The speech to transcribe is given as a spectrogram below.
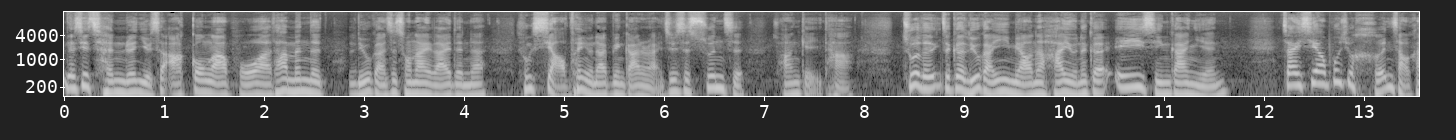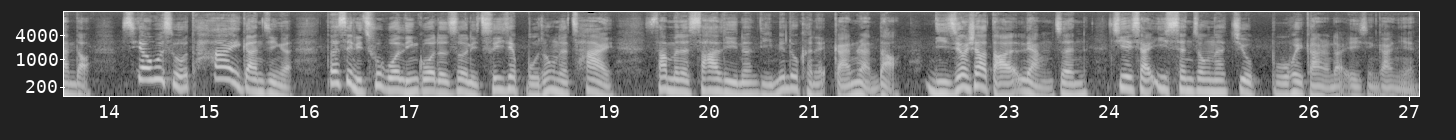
那些成人也是阿公阿婆啊，他们的流感是从哪里来的呢？从小朋友那边感染，就是孙子传给他。除了这个流感疫苗呢，还有那个 A 型肝炎，在新加坡就很少看到。新加坡水太干净了，但是你出国邻国的时候，你吃一些普通的菜，上面的沙粒呢，里面都可能感染到。你只要需要打两针，接下来一生中呢就不会感染到 A 型肝炎。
